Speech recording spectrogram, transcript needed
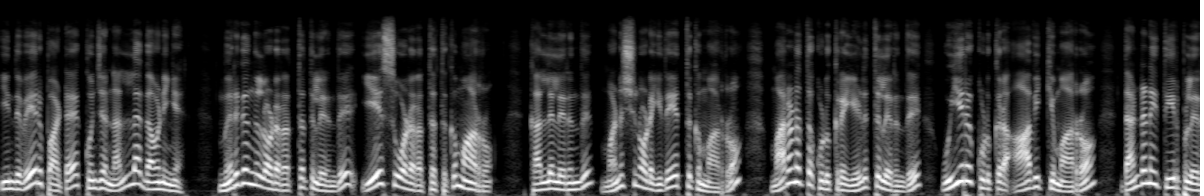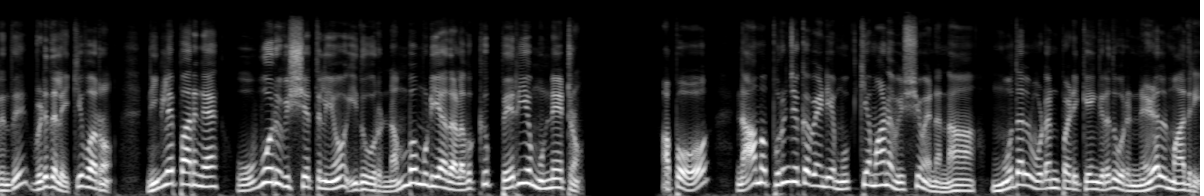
இந்த வேறுபாட்டை கொஞ்சம் நல்லா கவனிங்க. மிருகங்களோட ரத்தத்திலிருந்து இயேசுவோட ரத்தத்துக்கு மாறுறோம். கல்லிலிருந்து மனுஷனோட இதயத்துக்கு மாறுறோம் மரணத்தை கொடுக்குற எழுத்திலிருந்து உயிரை கொடுக்குற ஆவிக்கு மாறுறோம் தண்டனை தீர்ப்பிலிருந்து விடுதலைக்கு வர்றோம். நீங்களே பாருங்க ஒவ்வொரு விஷயத்திலையும் இது ஒரு நம்ப முடியாத அளவுக்கு பெரிய முன்னேற்றம். அப்போ நாம புரிஞ்சுக்க வேண்டிய முக்கியமான விஷயம் என்னன்னா முதல் உடன்படிக்கைங்கிறது ஒரு நிழல் மாதிரி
